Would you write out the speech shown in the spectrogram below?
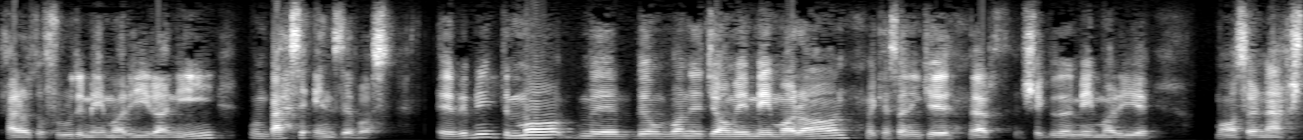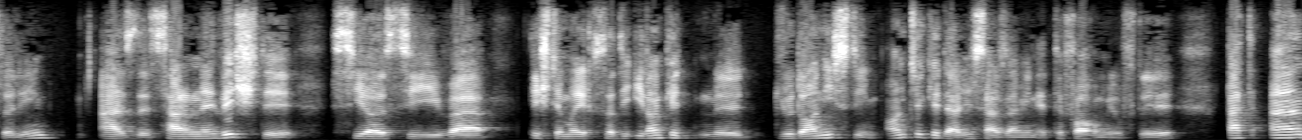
فراز و فرود معماری ایرانی. اون بحث انزواست. ببینید ما به عنوان جامعه معماران و کسانی که در شکل دادن معماری معاصر نقش داریم از سرنوشت سیاسی و اجتماعی اقتصادی ایران که جدا نیستیم. آنچه که در این سرزمین اتفاق میفته قطعا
